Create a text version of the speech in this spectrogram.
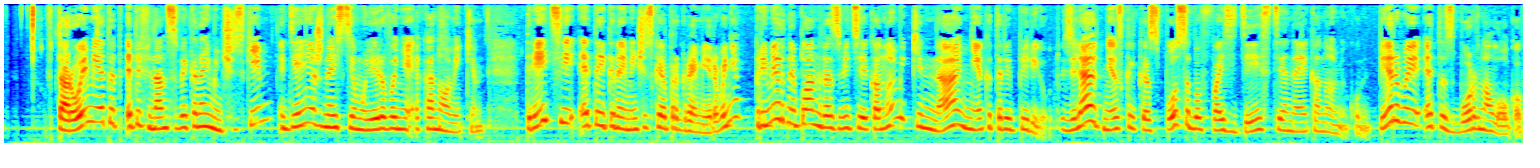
Второй метод – это финансово-экономический, денежное стимулирование экономики. Третий – это экономическое программирование, примерный план развития экономики на некоторый период. Выделяют несколько способов воздействия на экономику. Первый – это сбор налогов.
